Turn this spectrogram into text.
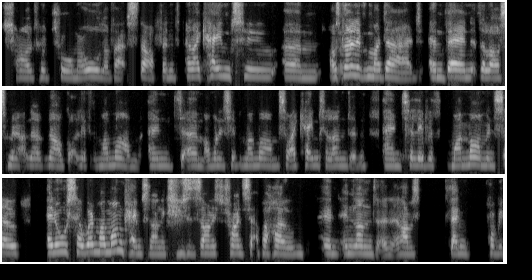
childhood trauma all of that stuff. And and i came to um i was going to live with my dad and then at the last minute no, no i've got to live with my mom and um, i wanted to live with my mom so i came to london and to live with my mom and so and also when my mom came to london she was deciding to try and set up a home in in london and i was then probably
